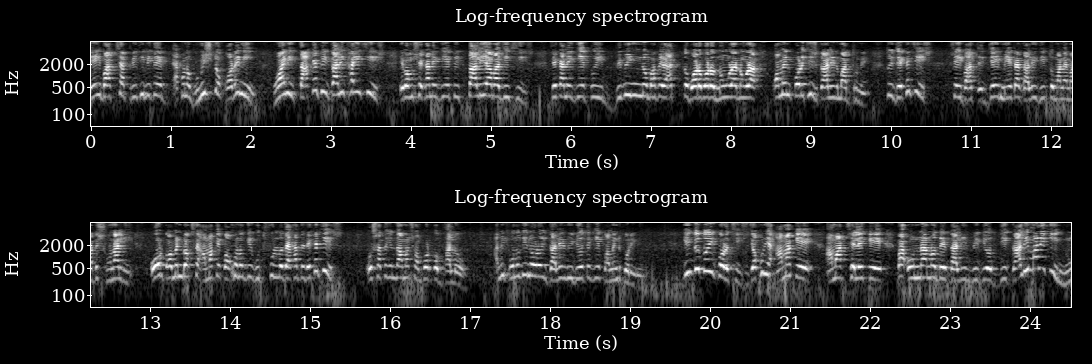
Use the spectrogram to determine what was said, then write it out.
যেই বাচ্চা পৃথিবীতে এখনও ভূমিষ্ঠ করেনি, হয়নি, তাকে তুই গালি খাইছিস এবং সেখানে গিয়ে তুই তালিয়া বাজিয়েছিস সেখানে গিয়ে তুই বিভিন্নভাবে এত বড় বড় নোংরা নোংরা কমেন্ট করেছিস গালির মাধ্যমে। তুই দেখেছিস সেই বাচ্চা যেই মেয়েটা গালি দিত মানে আমাদের সোনালি, ওর কমেন্ট বক্সে আমাকে কখনো কি উৎফুল্ল দেখাতে দেখেছিস? ওর সাথে কিন্তু আমার সম্পর্ক ভালো। আমি কোনোদিন ওর ওই গালির ভিডিওতে গিয়ে কমেন্ট করিনি। কিন্তু তুই করেছিস, যখনই আমাকে, আমার ছেলেকে বা অন্যান্যদের গালির ভিডিও দি, গালি মানে কি? নু,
